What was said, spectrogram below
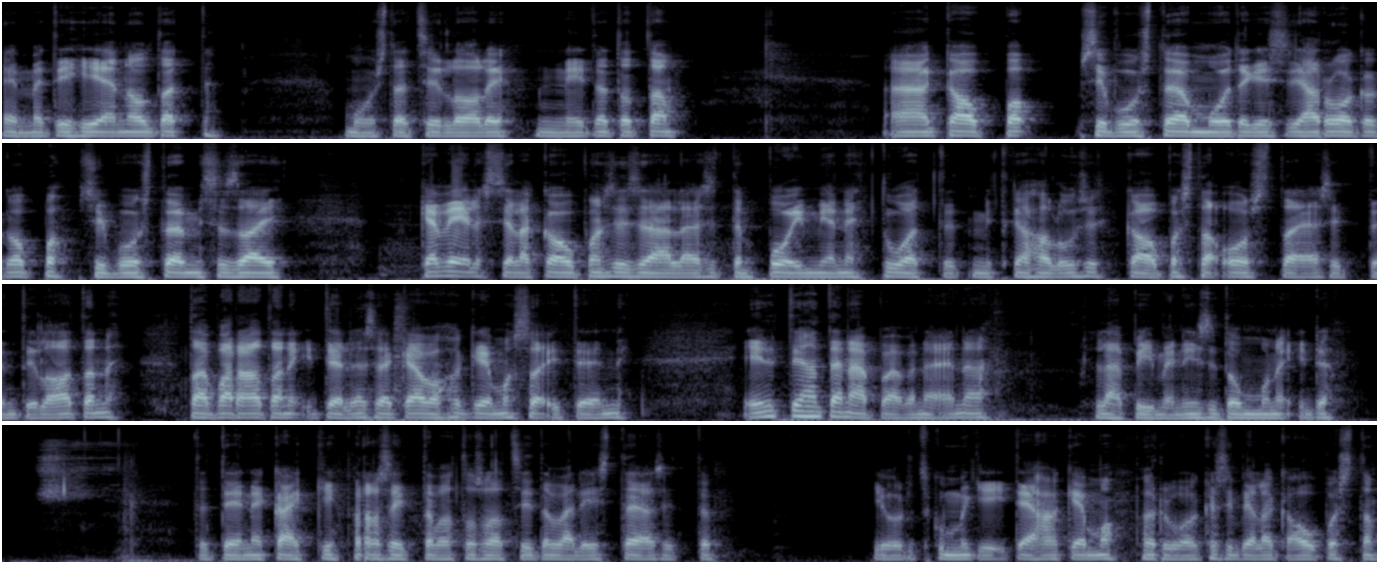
hemmetin hienolta, että muistan, että silloin oli niitä tota, ää, kauppasivustoja ja muitakin, siis ihan ruokakauppasivustoja, missä sai kävellä siellä kaupan sisällä ja sitten poimia ne tuotteet, mitkä halusi kaupasta ostaa ja sitten tilata ne tai varata ne itsellensä ja käydä hakemassa itse, niin ei nyt ihan tänä päivänä enää läpi menisi tuommoinen idea. Että tee ne kaikki rasittavat osat siitä välistä ja sitten joudut kumminkin itse hakemaan ruokasi vielä kaupasta.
